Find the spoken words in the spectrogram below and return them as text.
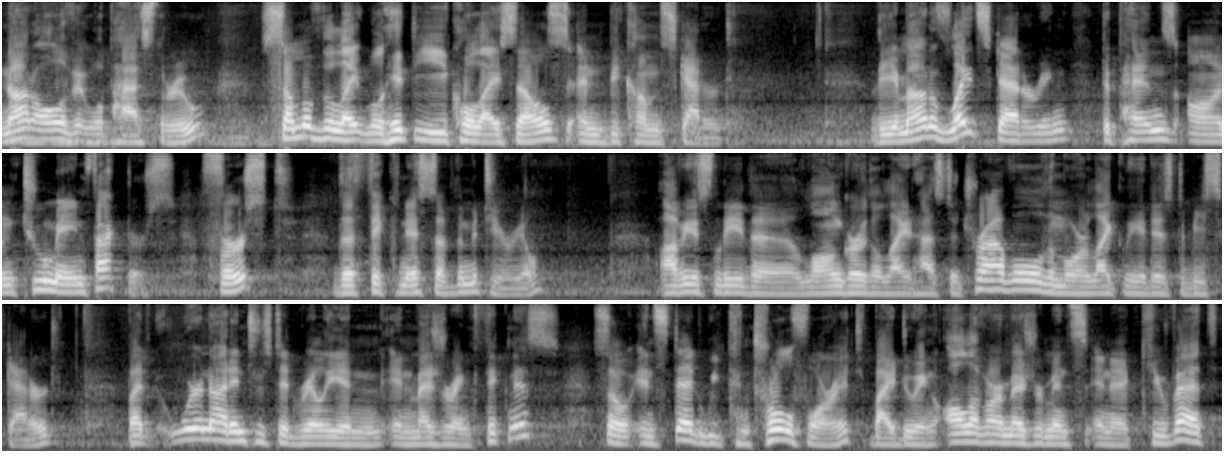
not all of it will pass through. Some of the light will hit the E. coli cells and become scattered. The amount of light scattering depends on two main factors. First, the thickness of the material. Obviously, the longer the light has to travel, the more likely it is to be scattered. But we're not interested really in, in measuring thickness. So instead, we control for it by doing all of our measurements in a cuvette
